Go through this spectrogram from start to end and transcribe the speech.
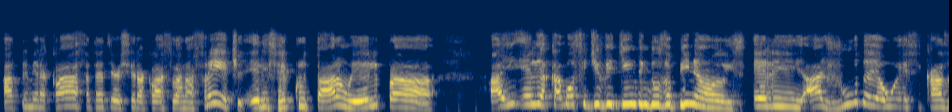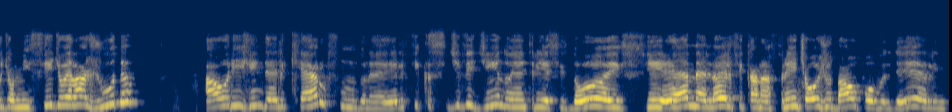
a primeira classe até a terceira classe lá na frente, eles recrutaram ele para Aí ele acabou se dividindo em duas opiniões. Ele ajuda esse caso de homicídio, ou ele ajuda a origem dele, que era o fundo, né? Ele fica se dividindo entre esses dois, se é melhor ele ficar na frente ou ajudar o povo dele.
